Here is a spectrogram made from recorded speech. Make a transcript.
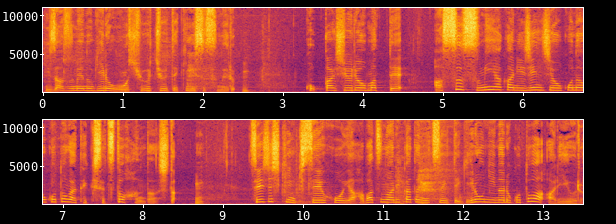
膝詰めの議論を集中的に進める、うん、国会終了を待って明日速やかに人事を行うことが適切と判断した、うん政治資金規正法や派閥の在り方について議論になることはあり得る。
